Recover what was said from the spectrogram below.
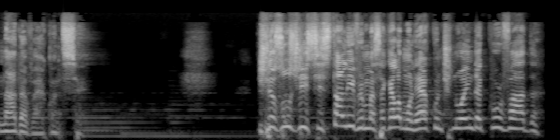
nada vai acontecer. Jesus disse: está livre, mas aquela mulher continua ainda curvada.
